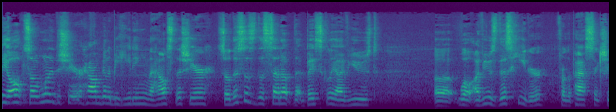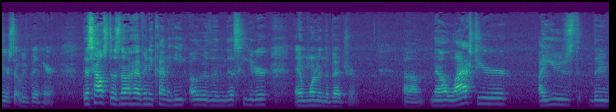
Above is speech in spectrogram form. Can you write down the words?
Hey y'all, so I wanted to share how I'm going to be heating the house this year. So this is the setup that basically I've used, uh, well, I've used this heater for the past six years that we've been here. This house does not have any kind of heat other than this heater and one in the bedroom. Um, now last year I used the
